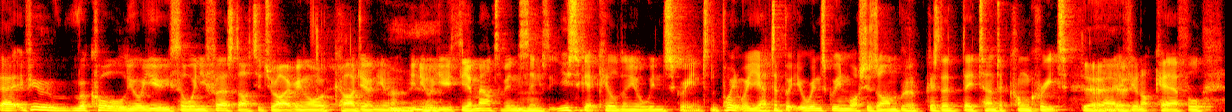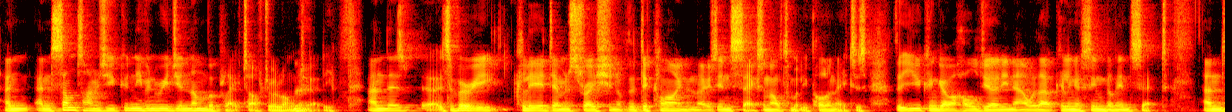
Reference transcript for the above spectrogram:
uh, if you recall your youth, or when you first started driving, or car journey in, uh, in your youth, the amount of insects mm. that used to get killed on your windscreen, to the point where you had to put your windscreen washers on yeah. because they, they turn to concrete yeah, uh, if you're not careful, and and sometimes you couldn't even read your number plate after a long journey. And there's uh, it's a very clear demonstration of the decline in those insects and ultimately pollinators that you can go a whole journey now without killing a single insect. And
